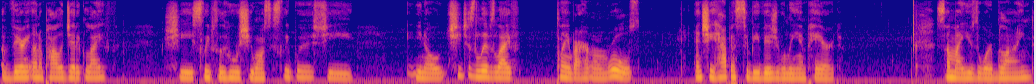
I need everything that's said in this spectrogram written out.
a very unapologetic life. She sleeps with who she wants to sleep with. She, you know, she just lives life playing by her own rules. And she happens to be visually impaired. Some might use the word blind.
